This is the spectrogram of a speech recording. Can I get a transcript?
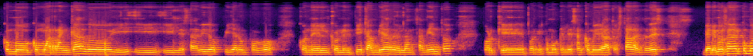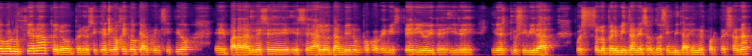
como, como arrancado y, les ha debido pillar un poco con el, con el pie cambiado el lanzamiento porque, porque como que les han comido la tostada. Entonces, veremos a ver cómo evoluciona, pero, pero sí que es lógico que al principio, eh, para darle ese, ese, halo también un poco de misterio y de, y de, y de, exclusividad, pues solo permitan esos dos invitaciones por persona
